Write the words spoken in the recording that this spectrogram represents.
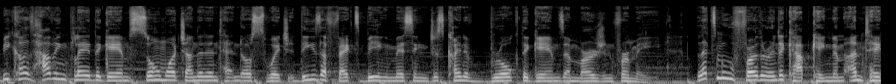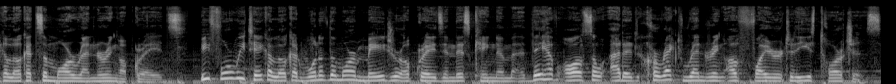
because having played the game so much on the Nintendo Switch, these effects being missing just kind of broke the game's immersion for me. Let's move further into Cap Kingdom and take a look at some more rendering upgrades. Before we take a look at one of the more major upgrades in this kingdom, they have also added correct rendering of fire to these torches.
